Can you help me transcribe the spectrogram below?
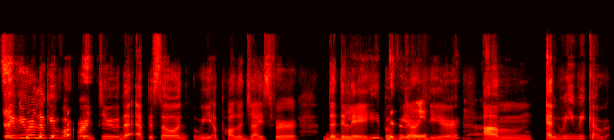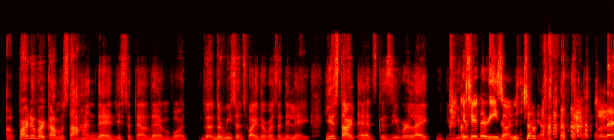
so if you were looking forward to the episode, we apologize for the delay, but The we are delay. here. Yeah. Um and we we ca- uh, part of our kamustahan then is to tell them what the, the reasons why there was a delay. You start Eds because you were like you Because were you're the reason. yeah. actually,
